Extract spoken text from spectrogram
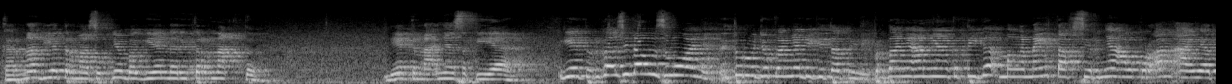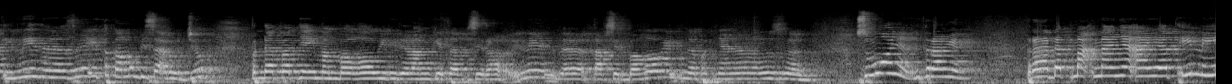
Karena dia termasuknya bagian dari ternak tuh. Dia kenanya sekian. Gitu, dikasih tahu semuanya. Itu kitab ini. Pertanyaan yang ketiga mengenai tafsirnya Al-Qur'an ayat ini itu kamu bisa rujuk pendapatnya Imam Baghawi di dalam kitab sirah ini tafsir Baghawi pendapatnya semuanya diterangin. Terhadap maknanya ayat ini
